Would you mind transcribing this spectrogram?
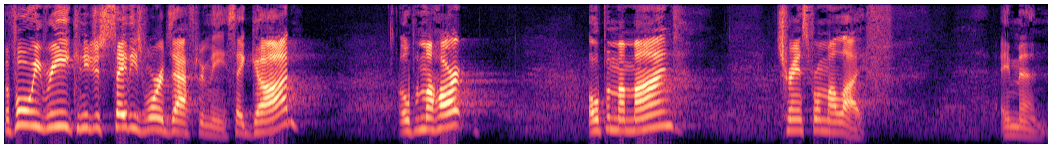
Before we read, can you just say these words after me? Say, God, open my heart, open my mind, transform my life. Amen.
